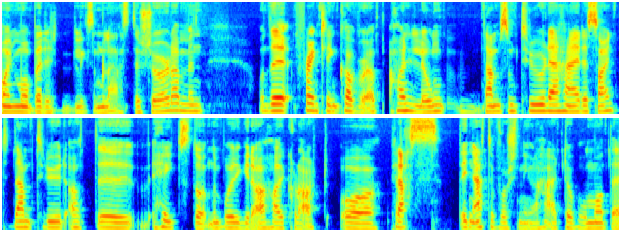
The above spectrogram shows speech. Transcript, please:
man må bare liksom lese det sjøl, da, men og det Franklin Cover-Up handler om dem som tror det her er sant. De tror at uh, høytstående borgere har klart å presse den etterforskninga her til å på en måte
